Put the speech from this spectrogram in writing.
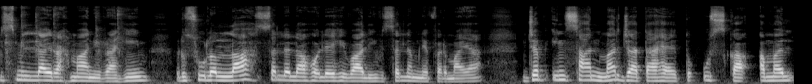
बिसमीम अलैहि वसल्लम ने फरमाया, जब इंसान मर जाता है तो उसका अमल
